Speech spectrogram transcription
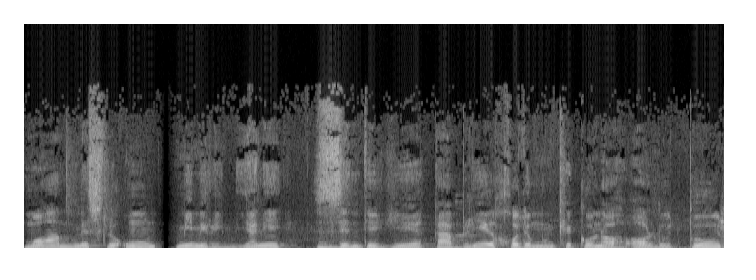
ما هم مثل اون میمیریم. یعنی زندگی قبلی خودمون که گناه آلود بود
